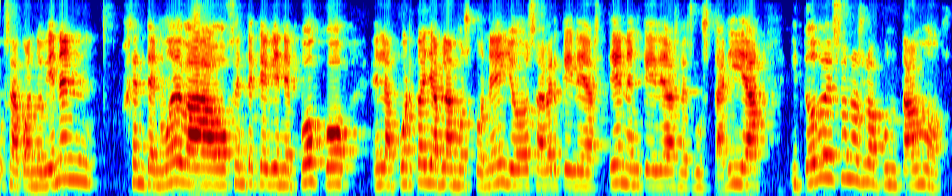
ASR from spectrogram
o sea, cuando vienen gente nueva o gente que viene poco, en la puerta ya hablamos con ellos, a ver qué ideas tienen, qué ideas les gustaría, y todo eso nos lo apuntamos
